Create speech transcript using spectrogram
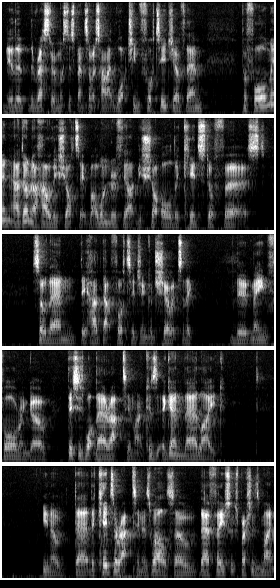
the other the rest of them must have spent so much time like watching footage of them performing. I don't know how they shot it, but I wonder if they like they shot all the kid stuff first, so then they had that footage and could show it to the the main four and go, "This is what they're acting like." Because again, they're like, you know, the kids are acting as well, so their facial expressions might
